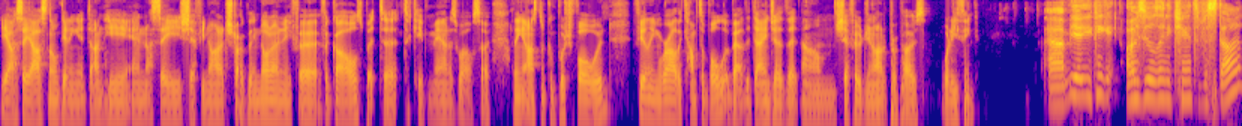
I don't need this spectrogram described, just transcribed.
yeah, I see Arsenal getting it done here, and I see Sheffield United struggling not only for for goals but to to keep them out as well. So I think Arsenal can push forward, feeling rather comfortable about the danger that um, Sheffield United propose. What do you think? Um, yeah, you think Ozil's any chance of a start?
